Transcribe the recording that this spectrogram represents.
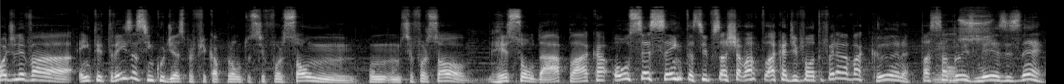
pode levar entre 3 a 5 dias para ficar pronto se for só um, um, um, se for só ressoldar a placa ou 60 se precisar chamar a placa de volta. Eu falei, ah, bacana, passar Nossa. dois meses, né?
